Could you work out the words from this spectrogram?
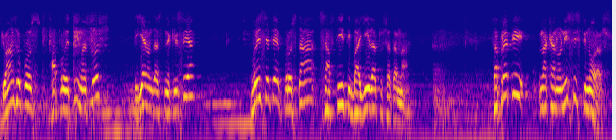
και ο άνθρωπος απροετοίμαστος πηγαίνοντας στην εκκλησία βρίσκεται μπροστά σε αυτή την παγίδα του σατανά. Θα πρέπει να κανονίσεις την ώρα σου.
